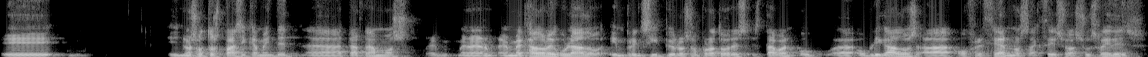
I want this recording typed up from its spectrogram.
y nosotros básicamente ah, tratamos, en el mercado regulado, en principio los operadores estaban ah, obligados a ofrecernos acceso a sus redes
